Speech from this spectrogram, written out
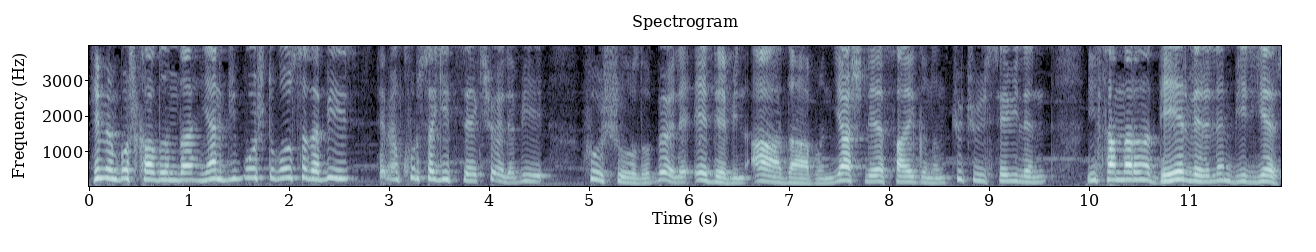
Hemen boş kaldığında yani bir boşluk olsa da biz hemen kursa gitsek şöyle bir huşulu, böyle edebin, adabın, yaşlıya saygının, küçüğü sevilenin, insanlarına değer verilen bir yer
